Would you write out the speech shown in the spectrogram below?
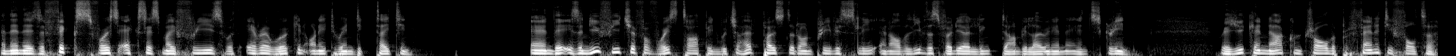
And then there's a fix voice access may freeze with error working on it when dictating. And there is a new feature for voice typing, which I have posted on previously, and I'll leave this video linked down below in the end screen, where you can now control the profanity filter.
